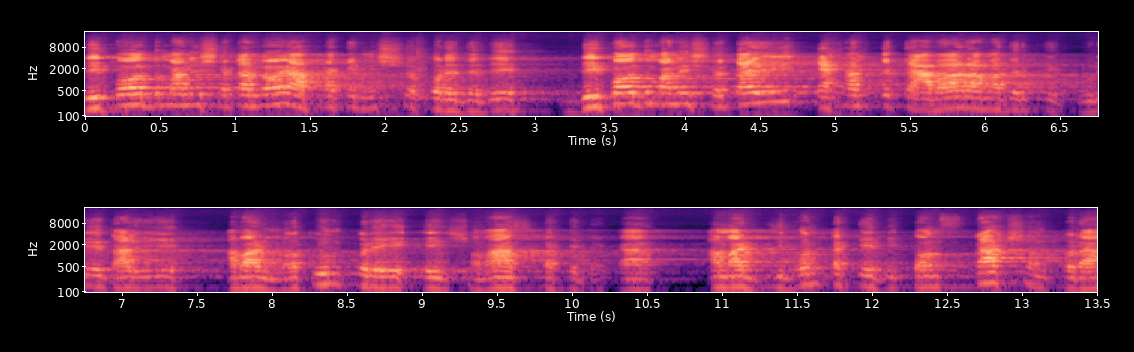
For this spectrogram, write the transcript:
বিপদ মানে সেটা নয়, আপনাকে নিঃস্ব করে দেবে। বিপদ মানে সেটাই এখান থেকে আবার আমাদেরকে ঘুরে দাঁড়িয়ে আবার নতুন করে এই সমাজটাকে দেখা, আমার জীবনটাকে রিকনস্ট্রাকশন করা,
